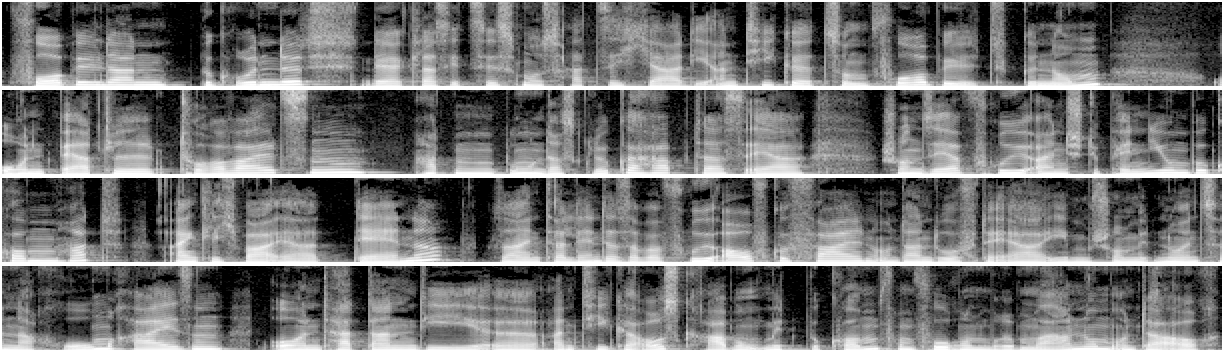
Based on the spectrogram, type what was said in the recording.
Vorbildern begründet. Der Klassizismus hat sich ja die Antike zum Vorbild genommen und Bertel Thorwaldsen hat nun das Glück gehabt, dass er schon sehr früh ein Stipendium bekommen hat. Eigentlich war er Däne, sein Talent ist aber früh aufgefallen und dann durfte er eben schon mit 19 nach Rom reisen und hat dann die äh, antike Ausgrabung mitbekommen vom Forum Romanum und da auch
